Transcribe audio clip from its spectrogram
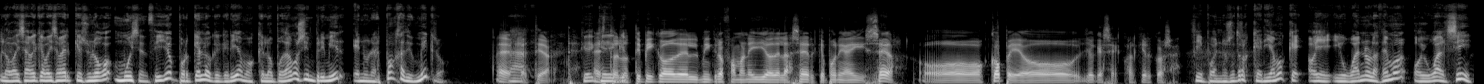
Lo vais a ver que vais a ver que es un logo muy sencillo porque es lo que queríamos, que lo podamos imprimir en una esponja de un micro. Efectivamente. Esto es lo típico del micrófono amarillo de la SER que pone ahí SER o COPE o yo qué sé, cualquier cosa. Sí, pues nosotros queríamos que, oye, igual no lo hacemos o igual sí,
